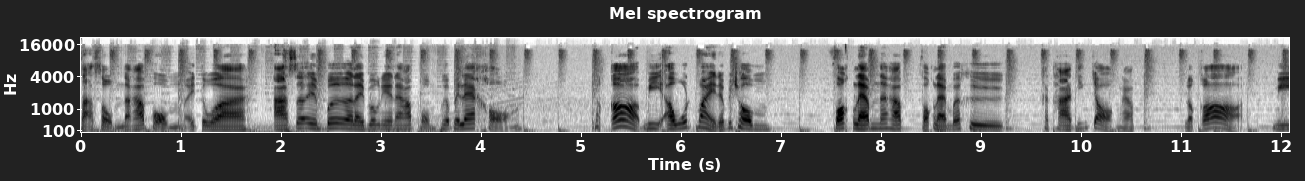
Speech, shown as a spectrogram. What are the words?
สะสมนะครับผมไอตัว Arthur Ember อะไรพวกนี้นะครับผมเพื่อไปแลกของ แล้วก็มีอาวุธใหม่ท่านผู้ชมฟอกแลมนะครับฟอกแลมก็คือคาถาจิ้งจอกนะครับ แล้วก็มี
